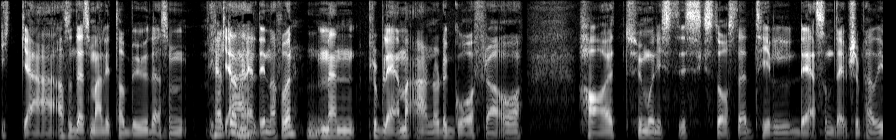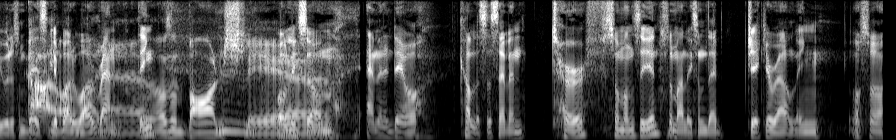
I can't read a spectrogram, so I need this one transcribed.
ikke er Altså det som er litt tabu, det som ikke Helt. Mm. er helt innafor. Men problemet er når det går fra å ha et humoristisk ståsted til det som Dave Chappelle gjorde, som basically bare var ranting. Og sånn barnslig Og liksom, jeg mener det å kalle seg selv en turf, som man sier, som er liksom det J.K. Rowling også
